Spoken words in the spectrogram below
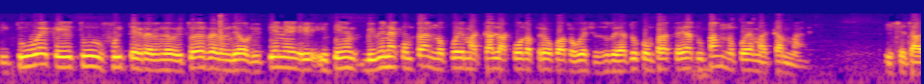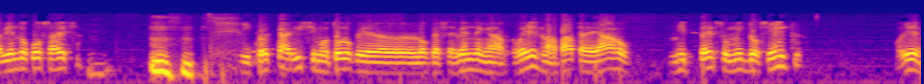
Si tú ves que tú fuiste revendedor y tú eres revendedor y tienes, y tienes, viene a comprar, no puedes marcar la cola tres o cuatro veces. O sea, ya tú compraste ya tu pan, no puedes marcar más. Y se está viendo cosas esas. Y todo es carísimo, todo lo que lo que se vende en la, la pata de ajo, mil pesos, mil doscientos. Oye,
